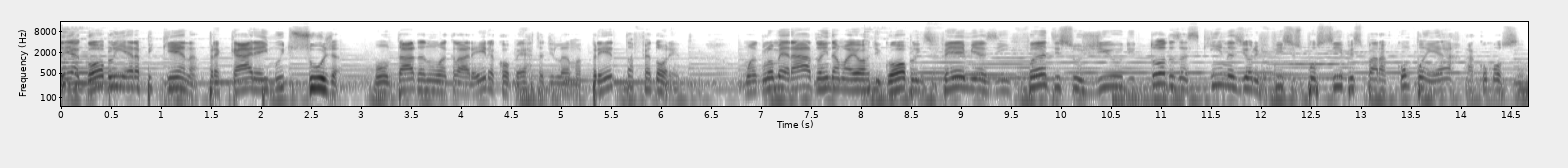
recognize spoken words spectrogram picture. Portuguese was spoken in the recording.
aldeia Goblin era pequena, precária e muito suja, montada numa clareira coberta de lama preta fedorenta. Um aglomerado ainda maior de goblins, fêmeas e infantes surgiu de todas as quinas e orifícios possíveis para acompanhar a comoção.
